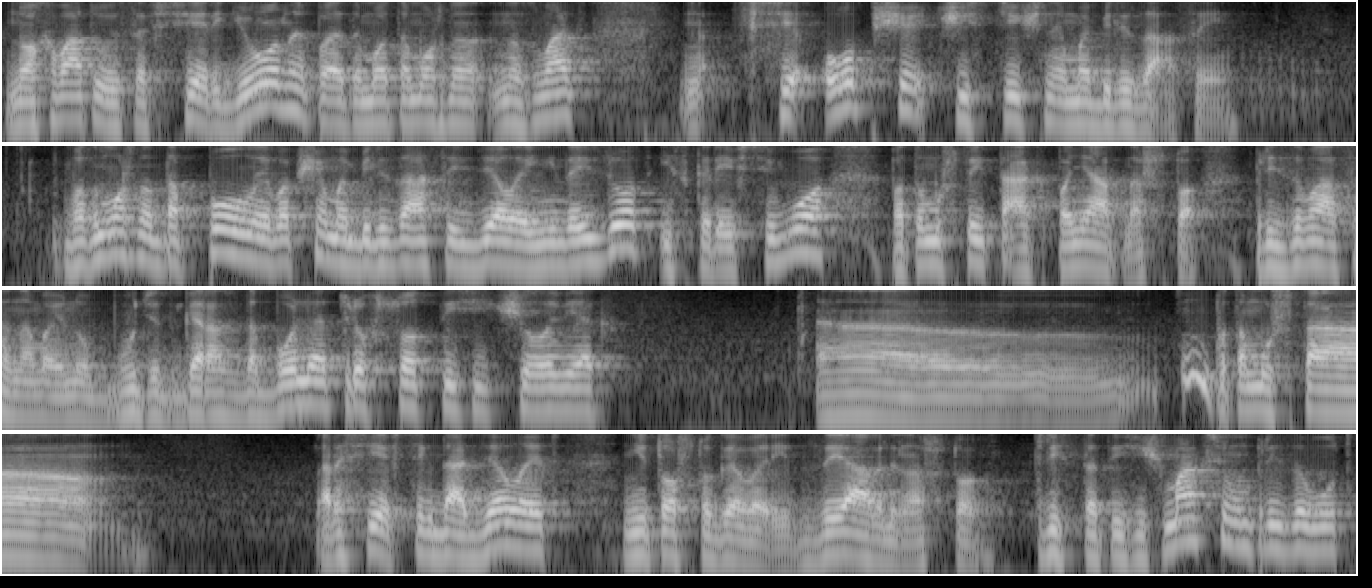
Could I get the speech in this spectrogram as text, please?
Но охватываются все регионы, поэтому это можно назвать всеобщей частичной мобилизацией. Возможно, до полной вообще мобилизации дела и не дойдет, и скорее всего, потому что и так понятно, что призываться на войну будет гораздо более 300 тысяч человек, э, ну, потому что Россия всегда делает не то, что говорит. Заявлено, что 300 тысяч максимум призовут,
